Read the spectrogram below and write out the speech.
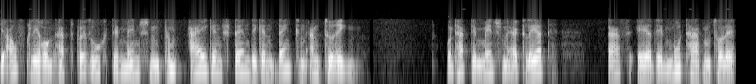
Die Aufklärung hat versucht, den Menschen zum eigenständigen Denken anzuregen und hat dem Menschen erklärt, dass er den Mut haben solle,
